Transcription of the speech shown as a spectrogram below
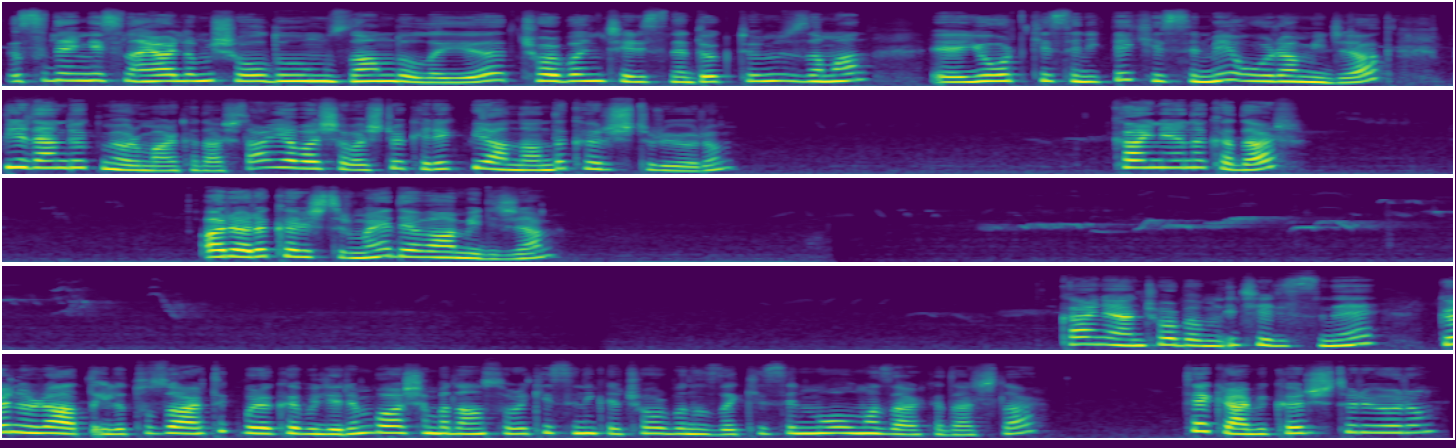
Isı dengesini ayarlamış olduğumuzdan dolayı çorbanın içerisine döktüğümüz zaman e, yoğurt kesinlikle kesilmeye uğramayacak. Birden dökmüyorum arkadaşlar. Yavaş yavaş dökerek bir yandan da karıştırıyorum. Kaynayana kadar Ara ara karıştırmaya devam edeceğim. Kaynayan çorbamın içerisine gönül rahatlığıyla tuzu artık bırakabilirim. Bu aşamadan sonra kesinlikle çorbanızda kesilme olmaz arkadaşlar. Tekrar bir karıştırıyorum.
